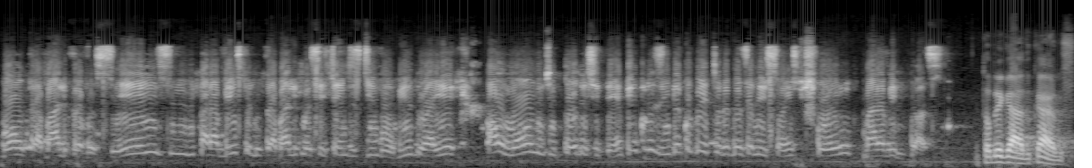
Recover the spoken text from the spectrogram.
Bom trabalho para vocês e parabéns pelo trabalho que vocês têm desenvolvido aí ao longo de todo esse tempo, inclusive a cobertura das eleições que foi maravilhosa. Muito obrigado, Carlos.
